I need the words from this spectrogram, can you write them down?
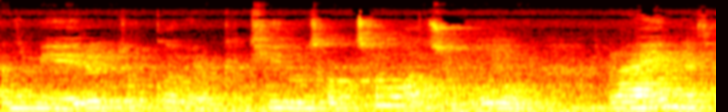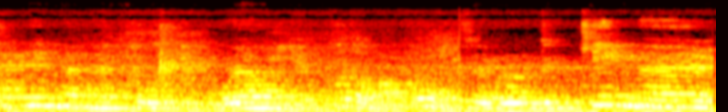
아니면 얘를 조금 이렇게 뒤로 젖혀가지고 라인을 살리면은 또이 모양이 예쁘더라고. 그래서 이런 느낌을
